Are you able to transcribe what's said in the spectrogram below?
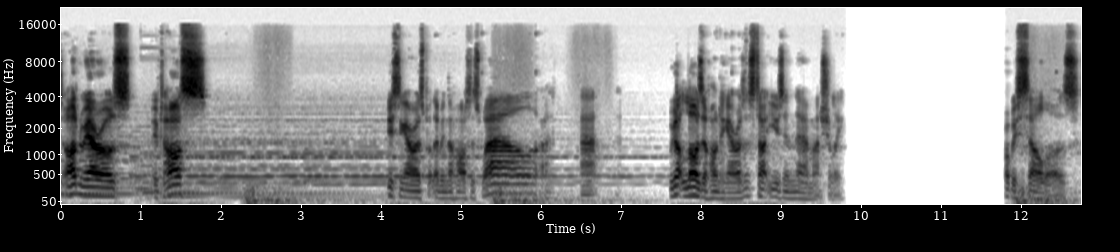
So ordinary arrows, move to horse. Using arrows, put them in the horse as well. We got loads of hunting arrows. Let's start using them actually. Probably sell those.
